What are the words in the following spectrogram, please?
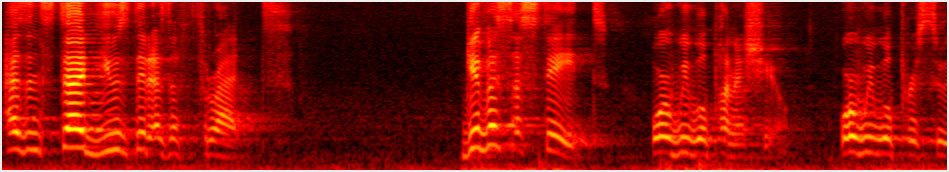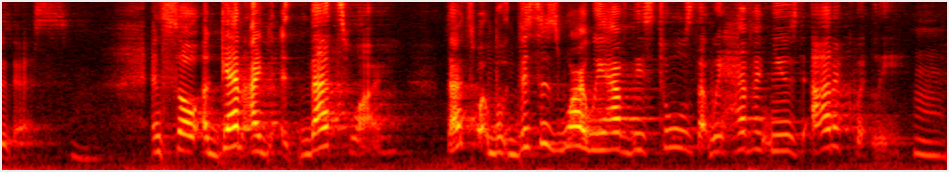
has instead used it as a threat. Give us a state, or we will punish you, or we will pursue this. And so again, I, that's why. That's why this is why we have these tools that we haven't used adequately. Mm.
